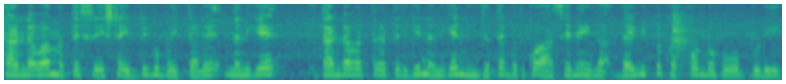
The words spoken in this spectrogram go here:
ತಾಂಡವ ಮತ್ತು ಶ್ರೇಷ್ಠ ಇಬ್ಬರಿಗೂ ಬೈತಾಳೆ. ನನಗೆ ತಾಂಡವ ಹತ್ರ ತಿರುಗಿ ನನಗೆ ನಿನ್ನ ಜೊತೆ ಬದುಕೋ ಆಸೆನೇ ಇಲ್ಲ. ದಯವಿಟ್ಟು ಕರ್ಕೊಂಡು ಹೋಗ್ಬಿಡಿ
